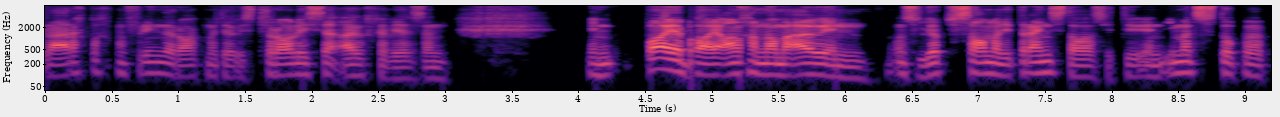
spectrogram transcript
regtig begin vriende raak met 'n Australiese ou gewees en en baie baie aangename ou en ons loop saam na die treinstasie toe en iemand stop 'n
